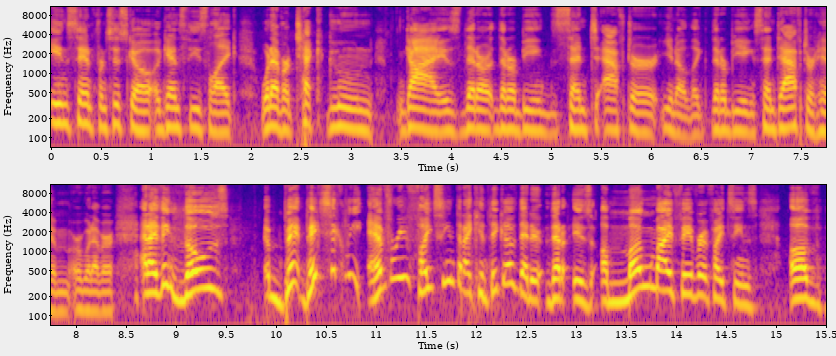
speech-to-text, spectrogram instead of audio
in San Francisco against these like whatever tech goon guys that are that are being sent after, you know, like that are being sent after him or whatever. And I think those basically every fight scene that I can think of that that is among my favorite fight scenes of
